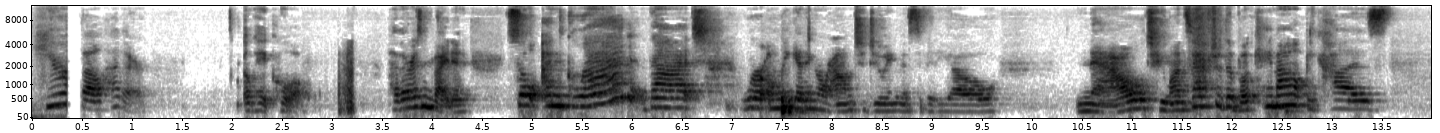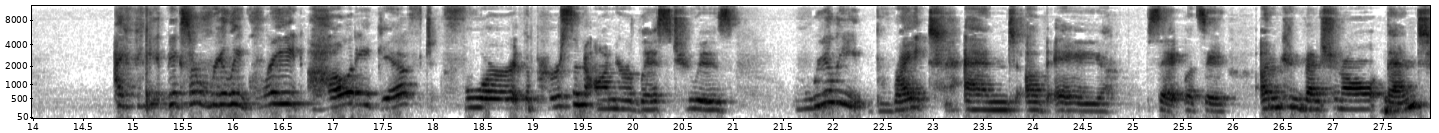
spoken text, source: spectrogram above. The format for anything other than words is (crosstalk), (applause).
here. Spell Heather. Okay, cool. Heather is invited. So I'm glad that we're only getting around to doing this video now, two months (laughs) after the book came out, because I think it makes a really great holiday gift for the person on your list who is really bright and of a, say, let's say, unconventional bent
